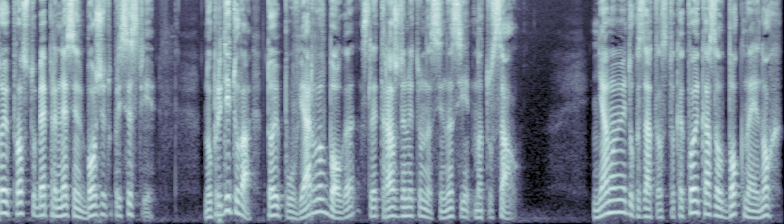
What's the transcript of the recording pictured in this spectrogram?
Той просто бе пренесен в Божието присъствие. Но преди това той повярва в Бога след раждането на сина си Матусал. Нямаме доказателства какво е казал Бог на Енох,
